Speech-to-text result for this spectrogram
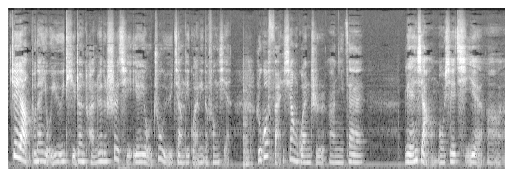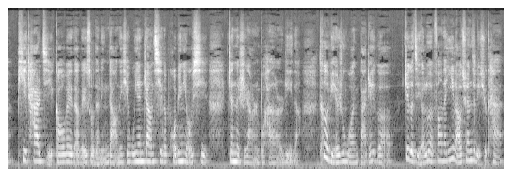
这样不但有益于提振团队的士气，也有助于降低管理的风险。如果反向观之啊，你在联想某些企业啊，P 叉级高位的猥琐的领导，那些乌烟瘴气的破冰游戏，真的是让人不寒而栗的。特别如果你把这个这个结论放在医疗圈子里去看，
